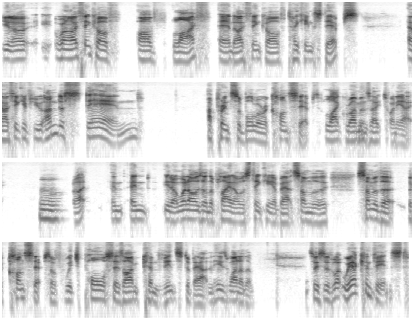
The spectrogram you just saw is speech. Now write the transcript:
you know when i think of of life and I think of taking steps. And I think if you understand a principle or a concept like Romans 8 28, Mhm. right? And and you know, when I was on the plane, I was thinking about some of the some of the the concepts of which Paul says I'm convinced about, and here's one of them. So he says, "What we are convinced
